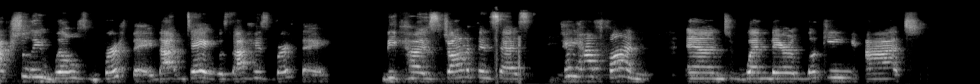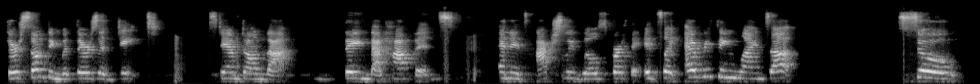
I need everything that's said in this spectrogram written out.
actually Will's birthday? That day, was that his birthday? Because Jonathan says, hey, have fun. And when they're looking at, there's something, but there's a date stamped on that thing that happens. And it's actually Will's birthday. It's like everything lines up. So,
